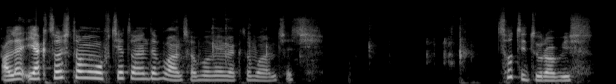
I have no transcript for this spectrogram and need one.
Ale jak coś, to mówcie, to będę włączał, bo wiem, jak to włączyć. Co ty tu robisz?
